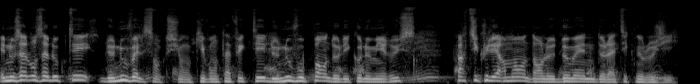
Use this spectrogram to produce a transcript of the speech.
et nous allons adopter de nouvelles sanctions qui vont affecter de nouveaux pans de l'économie russe, particulièrement dans le domaine de la technologie.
